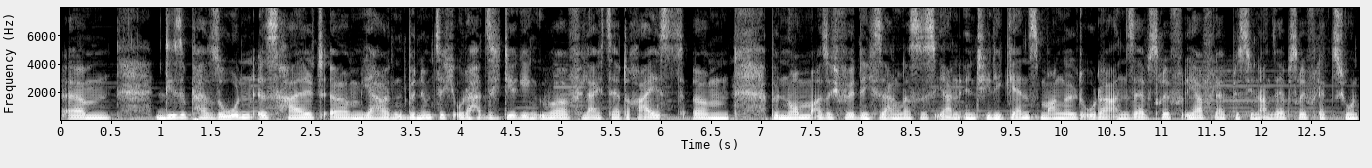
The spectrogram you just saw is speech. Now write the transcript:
ähm, diese Person ist halt ähm, ja benimmt sich oder hat sich dir gegenüber vielleicht sehr dreist ähm, benommen. Also ich würde nicht sagen, dass es ihr an Intelligenz mangelt oder an Selbstref ja vielleicht bisschen an Selbstreflexion,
